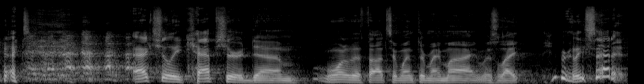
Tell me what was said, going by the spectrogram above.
actually captured um, one of the thoughts that went through my mind. Was like, he really said it.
